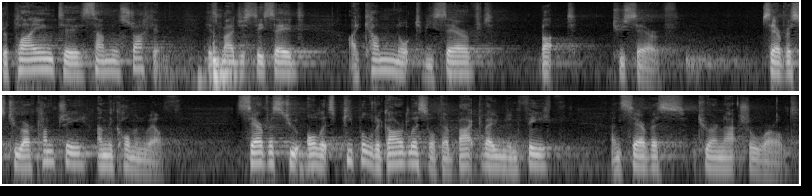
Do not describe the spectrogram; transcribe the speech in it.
Replying to Samuel Strachan, His Majesty said, I come not to be served, but to serve. Service to our country and the Commonwealth. Service to all its people, regardless of their background and faith, and service to our natural world.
